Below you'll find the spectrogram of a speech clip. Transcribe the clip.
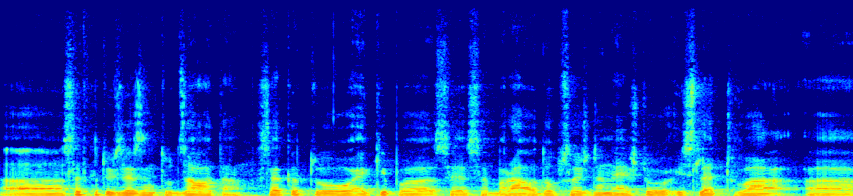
а, след като излезнат от залата. След като екипа се е събрал да обсъжда нещо и след това а,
